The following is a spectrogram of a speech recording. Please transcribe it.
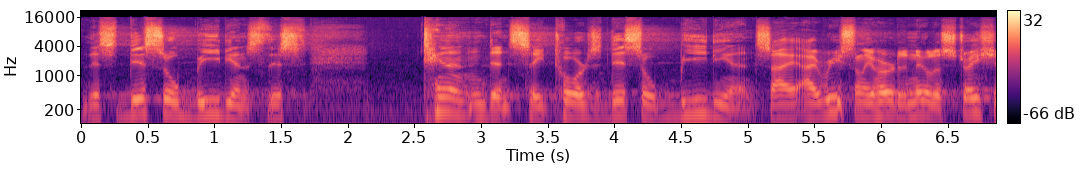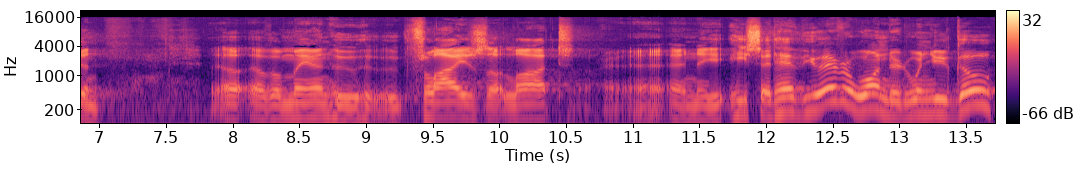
this disobedience, this tendency towards disobedience. I, I recently heard an illustration uh, of a man who, who, flies a lot, and he, he said, Have you ever wondered when you go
